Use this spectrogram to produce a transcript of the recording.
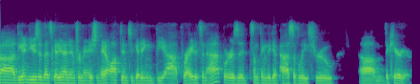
uh, the end user that's getting that information, they opt into getting the app, right? It's an app, or is it something they get passively through um, the carrier?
